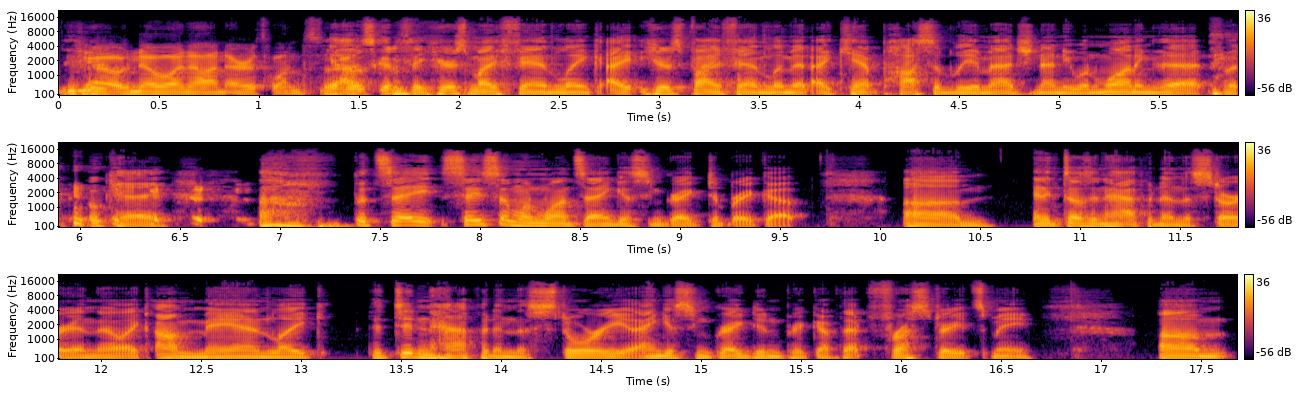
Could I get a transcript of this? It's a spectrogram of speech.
no, no one on Earth wants that. yeah, I was going to say, here's my fan link. I here's my fan limit. I can't possibly imagine anyone wanting that, but okay. um, but say say someone wants Angus and Greg to break up, um, and it doesn't happen in the story, and they're like, oh man, like it didn't happen in the story. Angus and Greg didn't break up. That frustrates me. Um,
